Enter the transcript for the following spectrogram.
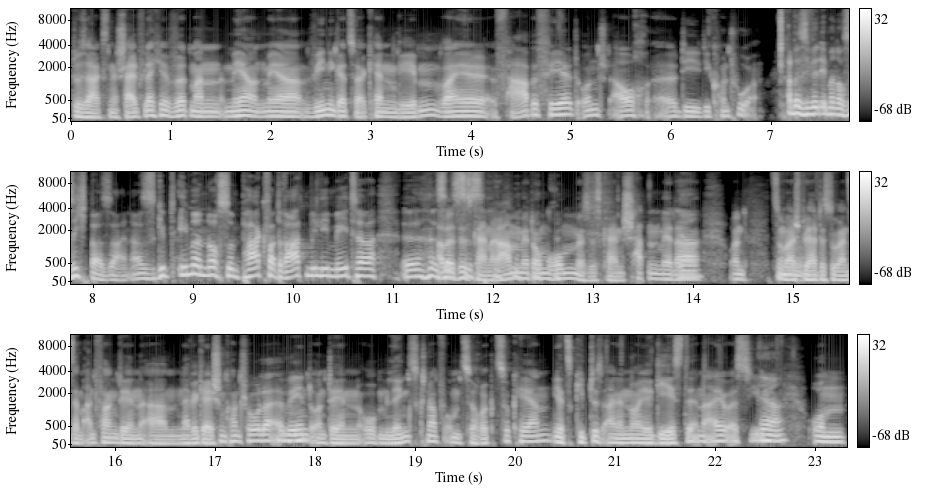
du sagst, eine Schaltfläche wird man mehr und mehr weniger zu erkennen geben, weil Farbe fehlt und auch äh, die, die Kontur. Aber sie wird immer noch sichtbar sein. Also es gibt immer noch so ein paar Quadratmillimeter. Äh, Aber es ist kein Rahmen mehr drumherum, es ist kein Schatten mehr da. Ja. Und zum Beispiel mhm. hattest du ganz am Anfang den ähm, Navigation Controller mhm. erwähnt und den oben links Knopf, um zurückzukehren. Jetzt gibt es eine neue Geste in iOS 7, ja. um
